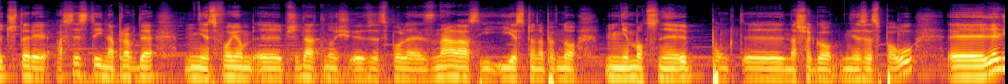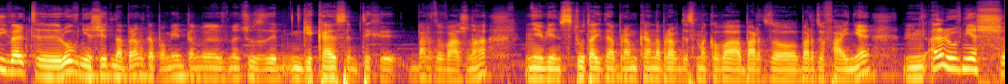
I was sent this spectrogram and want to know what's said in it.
y, cztery asysty i naprawdę swoją przydatność w zespole znalazł i jest to na pewno mocny punkt y, naszego zespołu. Leliwelt y, również jedna bramka, pamiętam w meczu z GKS-em Tychy, bardzo ważna, więc tutaj ta bramka naprawdę smakowała bardzo, bardzo fajnie, Mm, ale również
